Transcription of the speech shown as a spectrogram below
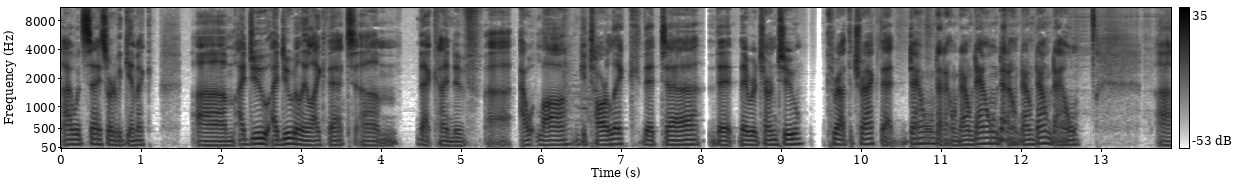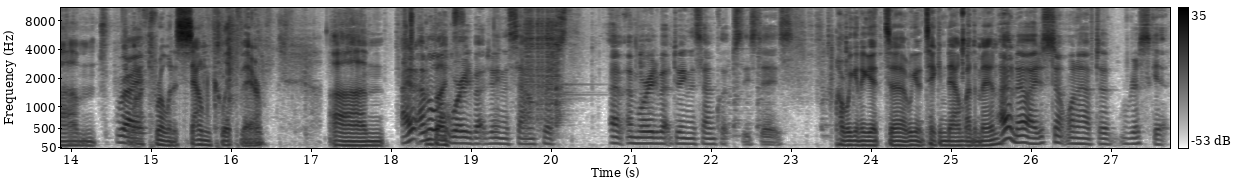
I would say, sort of a gimmick. Um, I do I do really like that um, that kind of uh, outlaw guitar lick that uh, that they return to throughout the track. That down down down down down down down down. Um, if you wanna Right. Throw in a sound clip there. Um, I, I'm a But- little worried about doing the sound clips. I- I'm worried about doing the sound clips these days. are we gonna get uh, are we gonna taken down by the man? I don't know. I just don't want to have to risk it.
